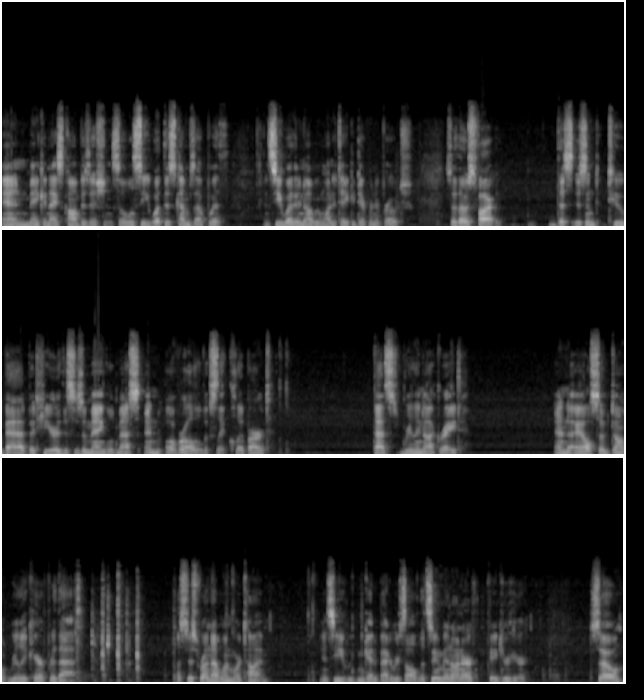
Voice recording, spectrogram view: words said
and make a nice composition. So we'll see what this comes up with and see whether or not we want to take a different approach. So those far this isn't too bad, but here this is a mangled mess and overall it looks like clip art. That's really not great. And I also don't really care for that. Let's just run that one more time and see if we can get a better result. Let's zoom in on our figure here. So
